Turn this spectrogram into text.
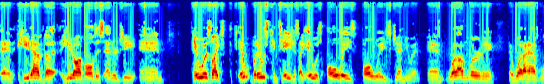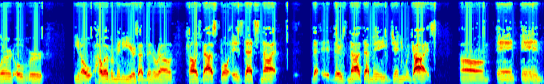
and he'd have the he'd have all this energy, and it was like it, but it was contagious. Like it was always always genuine, and what I'm learning and what I have learned over, you know, however many years I've been around college basketball is that's not that there's not that many genuine guys, um, and and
